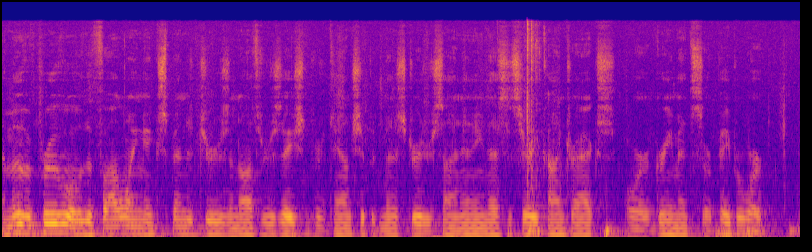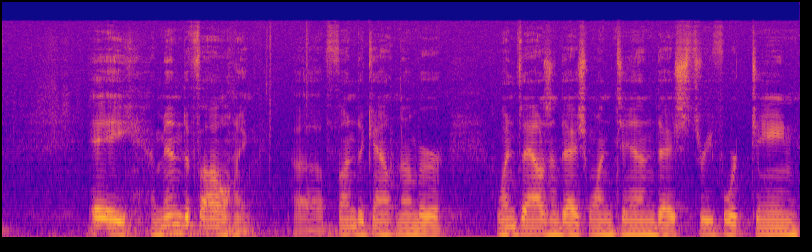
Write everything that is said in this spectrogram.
I move approval of the following expenditures and authorization for the township administrator to sign any necessary contracts or agreements or paperwork. A, amend the following, uh, fund account number one thousand one ten three fourteen,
